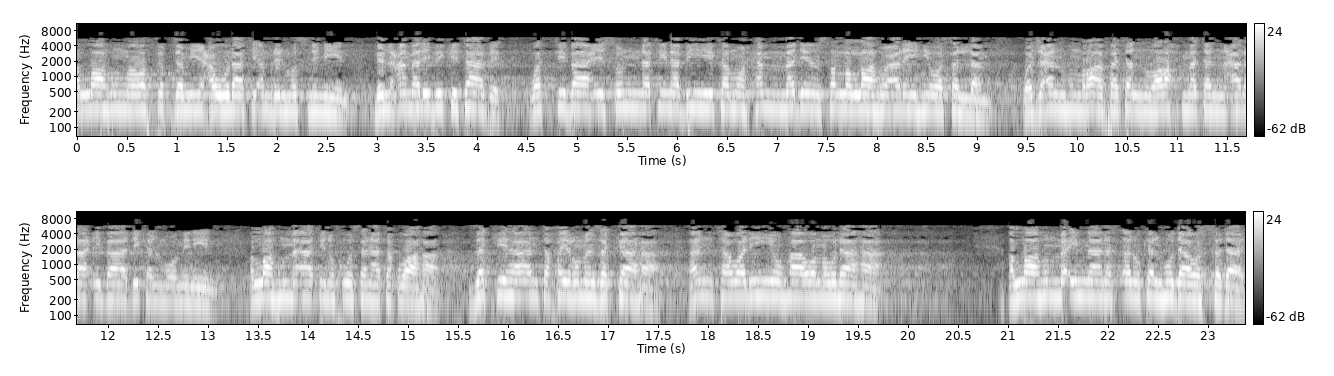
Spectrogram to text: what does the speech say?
اللهم وفق جميع ولاة أمر المسلمين للعمل بكتابك واتباع سنة نبيك محمد صلى الله عليه وسلم واجعلهم رأفة ورحمة على عبادك المؤمنين. اللهم آت نفوسنا تقواها. زكها أنت خير من زكاها. أنت وليها ومولاها. اللهم إنا نسألك الهدى والسداد.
